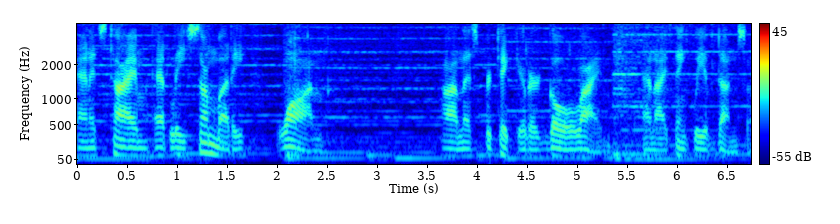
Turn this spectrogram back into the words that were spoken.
and it's time at least somebody won on this particular goal line, and I think we have done so.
